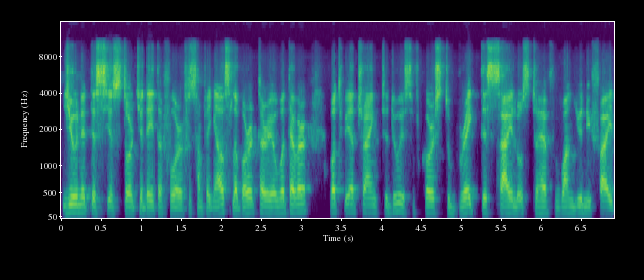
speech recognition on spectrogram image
unit is you store your data for, for something else laboratory or whatever what we are trying to do is of course to break the silos to have one unified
